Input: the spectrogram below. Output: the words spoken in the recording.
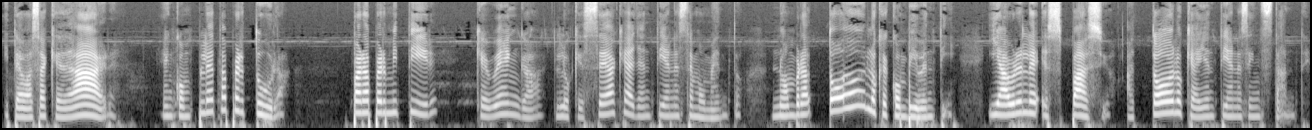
Y te vas a quedar en completa apertura para permitir que venga lo que sea que haya en ti en este momento. Nombra todo lo que convive en ti y ábrele espacio a todo lo que hay en ti en ese instante.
